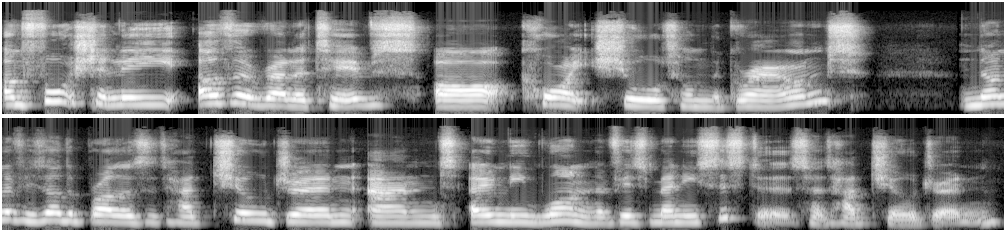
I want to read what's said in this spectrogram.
Unfortunately other relatives are quite short on the ground. None of his other brothers had had children and only one of his many sisters had had children.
